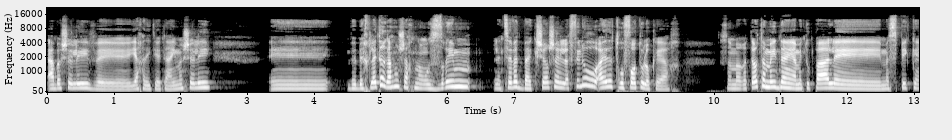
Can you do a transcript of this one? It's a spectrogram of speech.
אבא שלי ויחד איתי את האימא שלי אה, ובהחלט הרגשנו שאנחנו עוזרים לצוות בהקשר של אפילו איזה תרופות הוא לוקח. זאת אומרת, לא תמיד אה, המטופל אה, מספיק אה,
